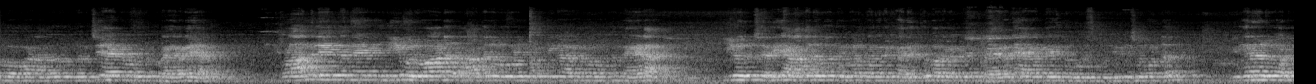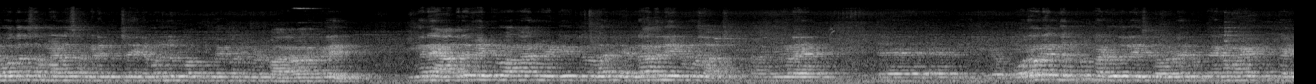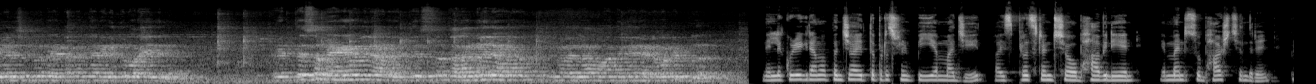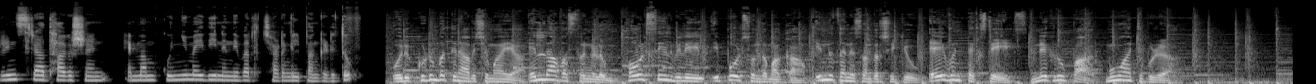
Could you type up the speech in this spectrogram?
നമുക്ക് മുന്നോട്ട് പോകാൻ അത് തീർച്ചയായിട്ടും ഒരു പ്രേരണയാണ്. അപ്പോൾ ആ നിലയിൽ തന്നെ ഇനിയും ഒരുപാട് ആദരവുകളും അംഗീകാരങ്ങളും നമുക്ക് നേടാൻ ഈ ഒരു ചെറിയ ആദരവ് നിങ്ങൾക്ക് അങ്ങനെ കരുത്ത് പറയട്ടെ പ്രേരണയാകട്ടെ എന്ന് കൂടി സൂചിപ്പിച്ചുകൊണ്ട് ഇങ്ങനെ ഒരു അനുമോദന സമ്മേളനം സംഘടിപ്പിച്ച ഇരുമല്ലൂർ പബ്ലിക് ലൈബ്രറിയുടെ ഭാരവാഹികളെ ഇങ്ങനെ ആദരവ് ഏറ്റുവാങ്ങാൻ വേണ്ടിയിട്ടുള്ള എല്ലാ നിലയിലുമുള്ള നിങ്ങളുടെ Nellikuzhi grama panchayat president P M Majeed vice president Shobha Vinayan M N Subhash Chandran Prince Radhakrishnan M M Kunjumaideen എന്നിവർ ചടങ്ങിൽ പങ്കെടുത്തു. ഒരു കുടുംബത്തിനാവശ്യമായ എല്ലാ വസ്ത്രങ്ങളും ഹോൾസെയിൽ വിലയിൽ ഇപ്പോൾ സ്വന്തമാക്കാം. ഇന്ന് തന്നെ സന്ദർശിക്കൂ. A one textiles Nehru park Muvattupuzha.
